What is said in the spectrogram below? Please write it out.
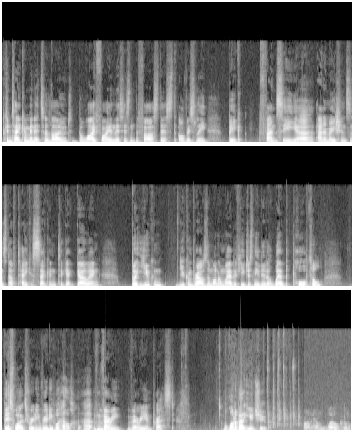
can take a minute to load. The Wi-Fi in this isn't the fastest. Obviously, big fancy uh, animations and stuff take a second to get going, but you can you can browse the modern web. If you just needed a web portal, this works really, really well. Uh, I'm very, very impressed. But what about YouTube? And welcome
